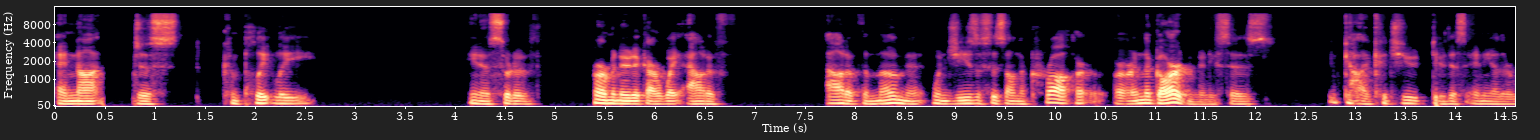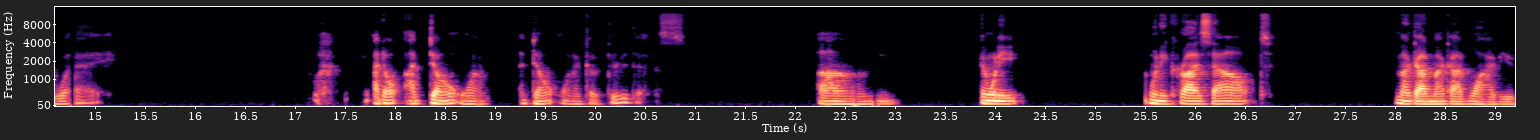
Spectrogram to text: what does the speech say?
and not just completely you know sort of hermeneutic our way out of out of the moment when jesus is on the cross or, or in the garden and he says god could you do this any other way? I don't i don't want i don't want to go through this. Um and when he when he cries out my god my god why have you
